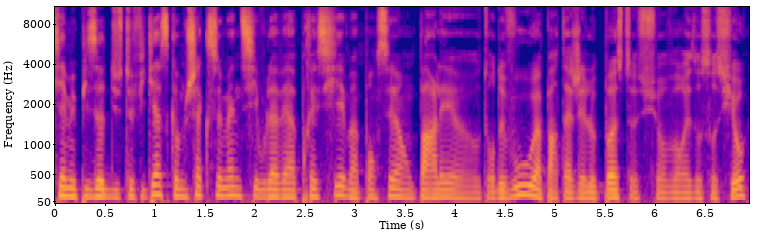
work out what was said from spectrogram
47e épisode du Stuffycast. Comme chaque semaine, si vous l'avez apprécié, bah, pensez à en parler autour de vous, à partager le post sur vos réseaux sociaux.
